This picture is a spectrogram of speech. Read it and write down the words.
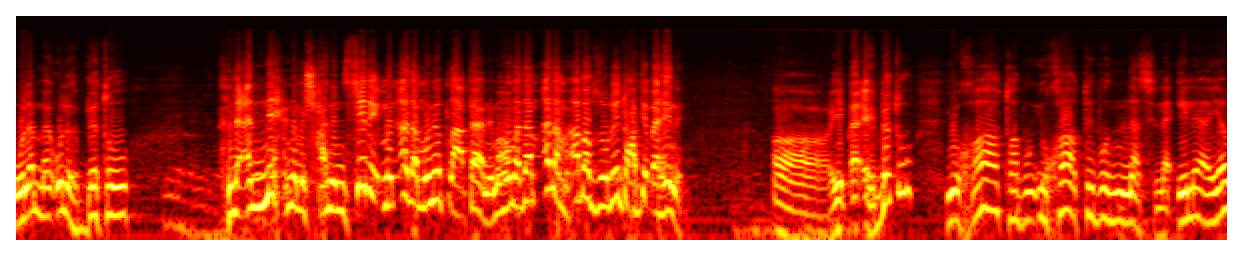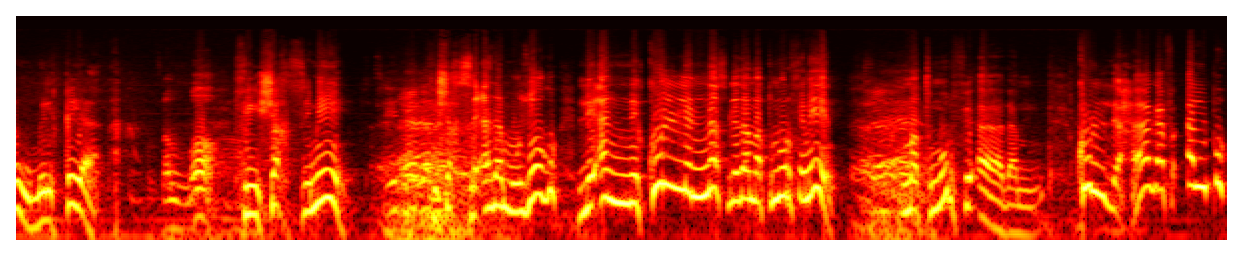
ولما يقول اهبطوا لأن إحنا مش هننسرق من أدم ونطلع تاني. ما هو ما دام أدم هبط ذريته هتبقى هنا. آه يبقى اهبطوا يخاطب يخاطب النسل إلى يوم القيامة. الله. في شخص مين؟ في شخص أدم وزوجه لأن كل النسل ده مطمور في مين؟ مطمور في آدم. كل حاجة في قلبه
